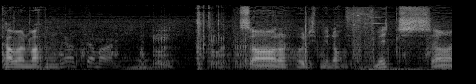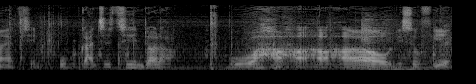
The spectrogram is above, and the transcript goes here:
Kann man machen. So, dann hole ich mir noch mit. So, ja, 10. Oh, ganze 10 Dollar. Wow, nicht so viel.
